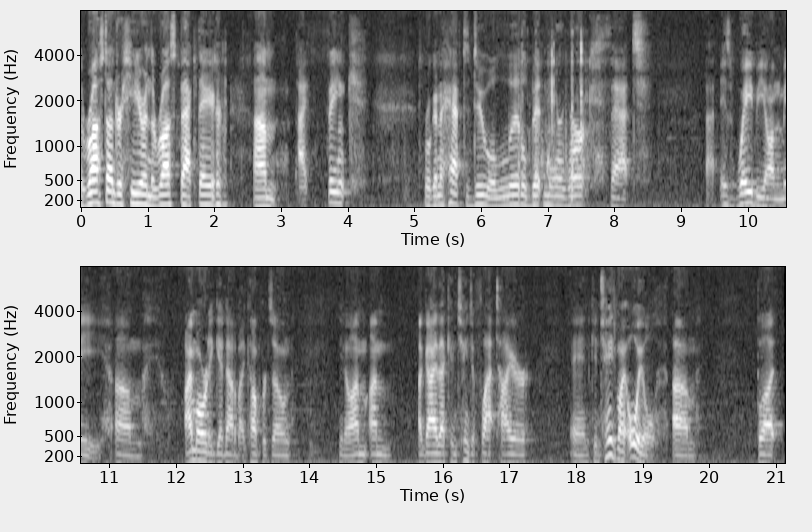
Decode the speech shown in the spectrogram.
the rust under here and the rust back there, um, I think we're going to have to do a little bit more work that is way beyond me. Um, I'm already getting out of my comfort zone. You know, I'm, I'm a guy that can change a flat tire and can change my oil, um, but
